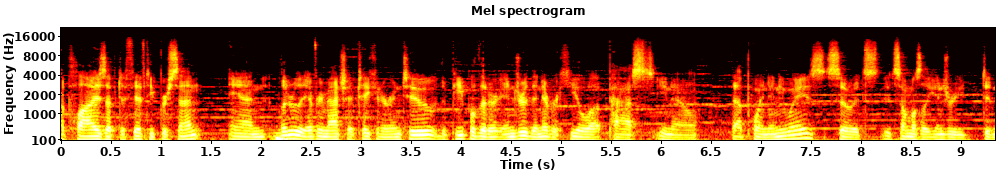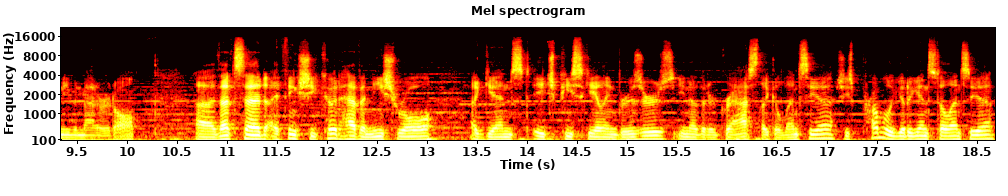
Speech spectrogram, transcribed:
applies up to 50%, and literally every match I've taken her into, the people that are injured, they never heal up past, you know, that point anyways, so it's it's almost like injury didn't even matter at all. Uh, that said, I think she could have a niche role against HP scaling bruisers, you know, that are grass like Alencia. She's probably good against Alencia,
